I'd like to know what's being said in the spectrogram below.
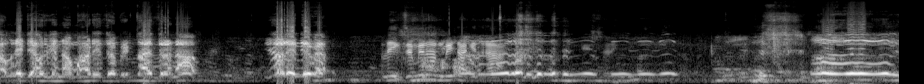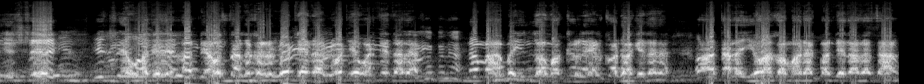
ಕಮ್ಯುನಿಟಿ ಅವ್ರಿಗೆ ನಾವು ಮಾಡಿದ್ರು ಬಿಡ್ತಾ ಇದ್ರ ಹೇಳಿ ನೀವೇ. ಈಗ ಜಮೀರ್ ಮೀಟ್ ಆಗಿದ್ರಾ? ಇಷ್ಟೇ ಇಷ್ಟೇ ಹೋಗಿರಲಿಲ್ಲ. ದೇವಸ್ಥಾನಗಳು ಲೂಟಿ ಲೂಟಿ ಹೊಡೆದಿದ್ದಾರೆ. ನಮ್ಮ ಹಿಂದೂ ಮಕ್ಕಳನ್ನ ಹೇಳ್ಕೊಂಡು ಹೋಗಿದ್ದಾರೆ. ಆ ತರ ಇವಾಗ ಮಾಡಕ್ ಬಂದಿದ್ದಾರೆ ಸರ್.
